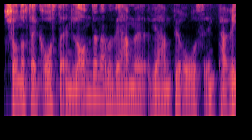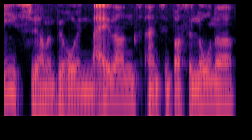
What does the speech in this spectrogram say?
schon noch der Großteil in London, aber wir haben, wir haben Büros in Paris, wir haben ein Büro in Mailand, eins in Barcelona.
